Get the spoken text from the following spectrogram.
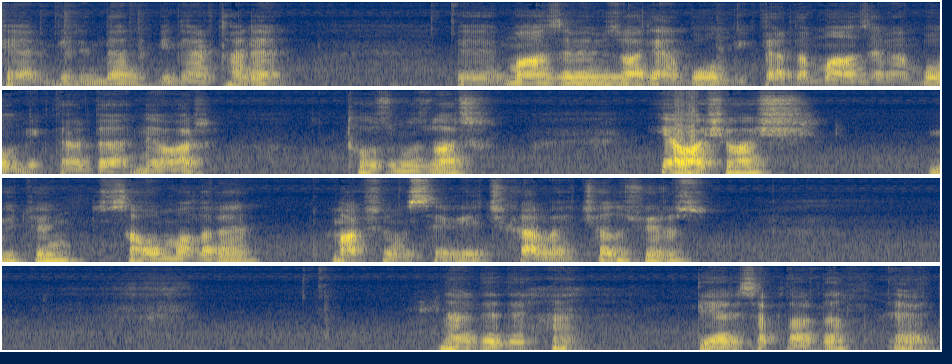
her birinden biner tane e, malzememiz var. Yani bol miktarda malzeme, bol miktarda ne var? Tozumuz var. Yavaş yavaş bütün savunmaları maksimum seviyeye çıkarmaya çalışıyoruz. Nerede de? Diğer hesaplardan. Evet.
